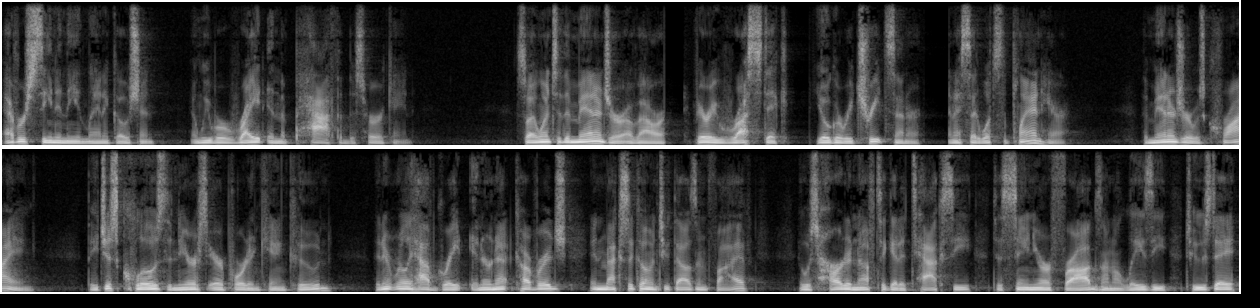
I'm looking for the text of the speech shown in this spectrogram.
ever seen in the Atlantic Ocean, and we were right in the path of this hurricane. So I went to the manager of our very rustic yoga retreat center and I said, What's the plan here? The manager was crying. They just closed the nearest airport in Cancun. They didn't really have great internet coverage in Mexico in 2005. It was hard enough to get a taxi to Señor Frogs on a lazy Tuesday,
